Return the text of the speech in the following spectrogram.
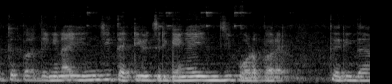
இது பார்த்தீங்கன்னா இஞ்சி தட்டி வச்சுருக்கேங்க. இஞ்சி போட போகிறேன் தெரியுதா?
